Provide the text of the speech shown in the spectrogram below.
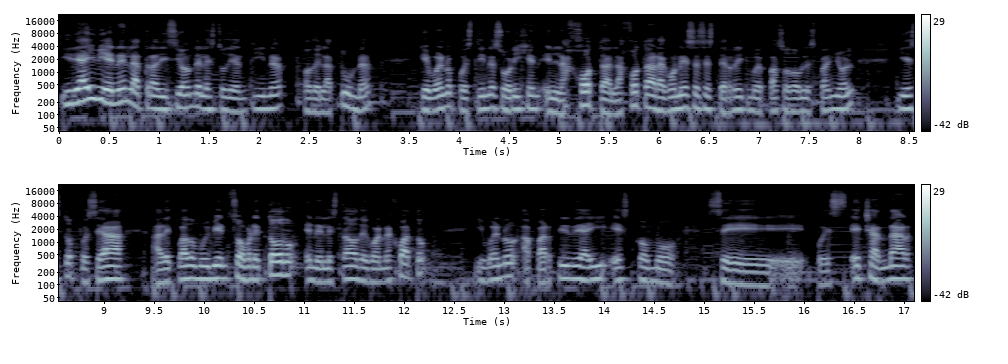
Y de ahí viene la tradición de la estudiantina o de la tuna, que bueno, pues tiene su origen en la J. La J aragonesa es este ritmo de paso doble español y esto pues se ha adecuado muy bien, sobre todo en el estado de Guanajuato. Y bueno, a partir de ahí es como se pues echa a andar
